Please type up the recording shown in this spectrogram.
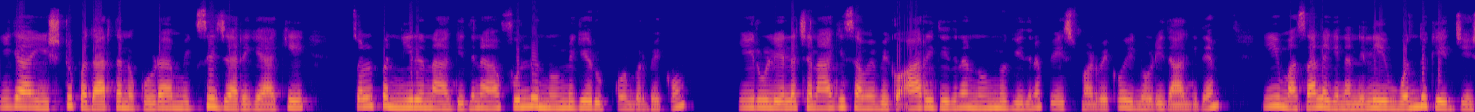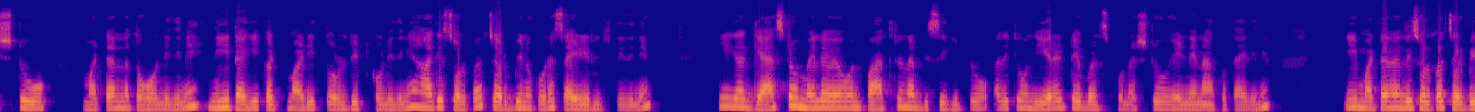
ಈಗ ಇಷ್ಟು ಪದಾರ್ಥನೂ ಕೂಡ ಮಿಕ್ಸಿ ಜಾರಿಗೆ ಹಾಕಿ ಸ್ವಲ್ಪ ನೀರನ್ನು ಹಾಕಿ ಇದನ್ನ ಫುಲ್ ನುಣ್ಣಗೆ ರುಬ್ಕೊಂಡು ಬರಬೇಕು. ಈರುಳ್ಳಿ ಎಲ್ಲ ಚೆನ್ನಾಗಿ ಸವಿಬೇಕು ಆ ರೀತಿ ಇದನ್ನ ನುಣ್ಣಗೆ ಇದನ್ನ ಪೇಸ್ಟ್ ಮಾಡಬೇಕು. ಇದು ನೋಡಿ ಇದಾಗಿದೆ. ಈ ಮಸಾಲೆಗೆ ನಾನಿಲ್ಲಿ ಒಂದು ಕೆ ಜಿಯಷ್ಟು ಮಟನ್ನ ತೊಗೊಂಡಿದ್ದೀನಿ. ನೀಟಾಗಿ ಕಟ್ ಮಾಡಿ ತೊಳೆದಿಟ್ಕೊಂಡಿದ್ದೀನಿ. ಹಾಗೆ ಸ್ವಲ್ಪ ಚರ್ಬಿನೂ ಕೂಡ ಸೈಡ್ ಇಟ್ಟಿದ್ದೀನಿ. ಈಗ ಗ್ಯಾಸ್ ಸ್ಟವ್ ಮೇಲೆ ಒಂದು ಪಾತ್ರೆನ ಬಿಸಿಗಿಟ್ಟು ಅದಕ್ಕೆ ಒಂದು ಎರಡು ಟೇಬಲ್ ಸ್ಪೂನ್ ಅಷ್ಟು ಎಣ್ಣೆನ ಹಾಕೋತಾ ಇದ್ದೀನಿ. ಈ ಮಟನ್ ಅಲ್ಲಿ ಸ್ವಲ್ಪ ಚರ್ಬಿ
